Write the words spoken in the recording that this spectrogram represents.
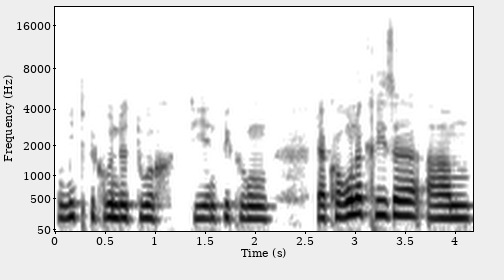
mitbegründet durch die Entwicklung der Corona-Krise. Ähm,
